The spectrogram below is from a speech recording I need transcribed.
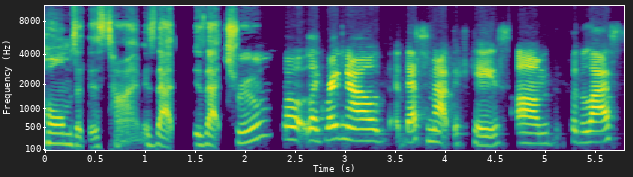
homes at this time. Is that is that true? So, like right now, that's not the case. Um, for the last,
